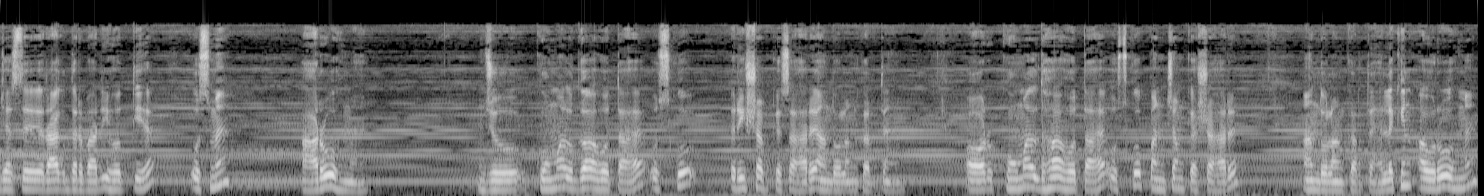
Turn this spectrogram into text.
जैसे राग दरबारी होती है, उसमें आरोह में जो कोमल ग होता है, उसको ऋषभ के सहारे आंदोलन करते हैं। और कोमल ध होता है, उसको पंचम के सहारे आंदोलन करते हैं। लेकिन अवरोह में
